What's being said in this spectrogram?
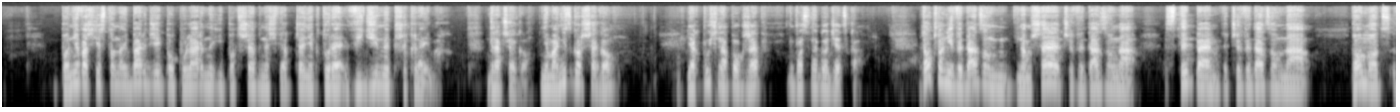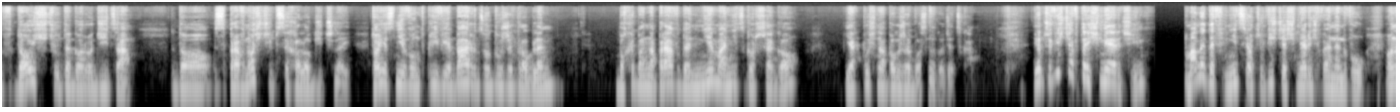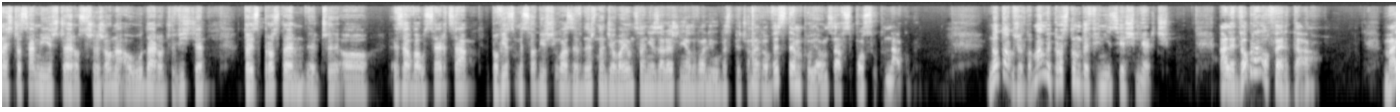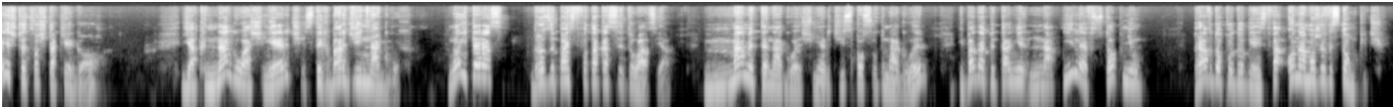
ponieważ jest to najbardziej popularne i potrzebne świadczenie, które widzimy przy klejmach. Dlaczego? Nie ma nic gorszego, jak pójść na pogrzeb własnego dziecka. To, czy oni wydadzą na mszę, czy wydadzą na stypę, czy wydadzą na pomoc w dojściu tego rodzica do sprawności psychologicznej, to jest niewątpliwie bardzo duży problem, bo chyba naprawdę nie ma nic gorszego, jak pójść na pogrzeb własnego dziecka. I oczywiście w tej śmierci mamy definicję, oczywiście śmierć w NNW. Ona jest czasami jeszcze rozszerzona o udar, oczywiście to jest proste, czy o zawał serca, powiedzmy sobie siła zewnętrzna działająca niezależnie od woli ubezpieczonego, występująca w sposób nagły. No dobrze, to mamy prostą definicję śmierci. Ale dobra oferta ma jeszcze coś takiego, jak nagła śmierć z tych bardziej nagłych. No i teraz, drodzy Państwo, taka sytuacja. Mamy te nagłe śmierci, sposób nagły, i pada pytanie, na ile w stopniu prawdopodobieństwa ona może wystąpić.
